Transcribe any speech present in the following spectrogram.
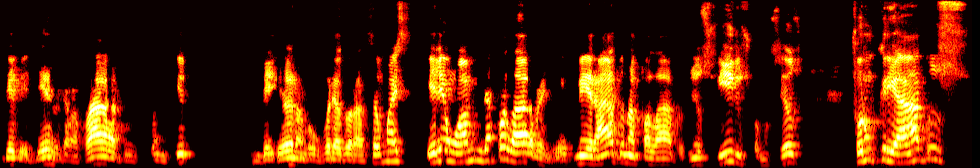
DVDs gravados, conhecidos, Beirana, louvor e adoração, mas ele é um homem da palavra, ele é esmerado na palavra. Meus filhos, como seus, foram criados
